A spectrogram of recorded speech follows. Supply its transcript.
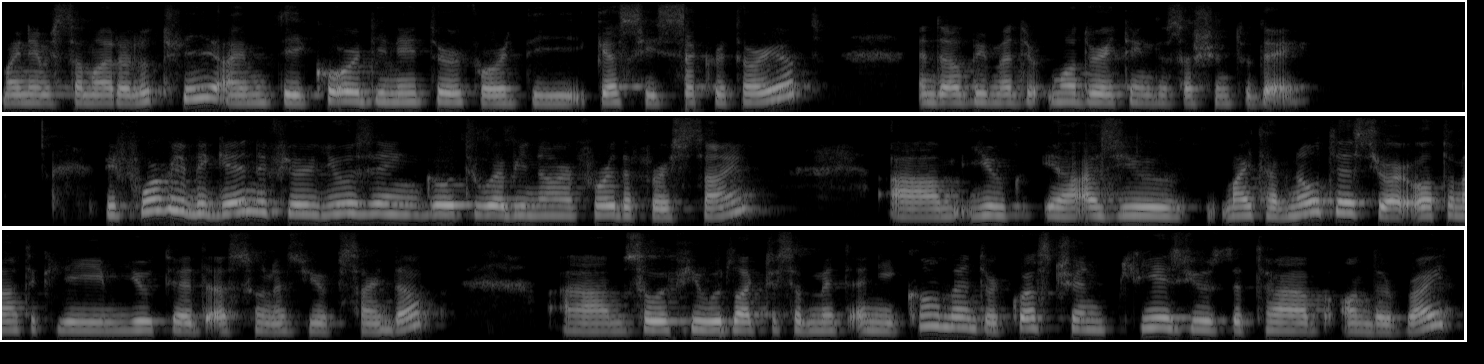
My name is Tamara Lutfi. I'm the coordinator for the GESI Secretariat, and I'll be moderating the session today. Before we begin, if you're using GoToWebinar for the first time, um, you, yeah, as you might have noticed, you are automatically muted as soon as you've signed up. Um, so if you would like to submit any comment or question, please use the tab on the right.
